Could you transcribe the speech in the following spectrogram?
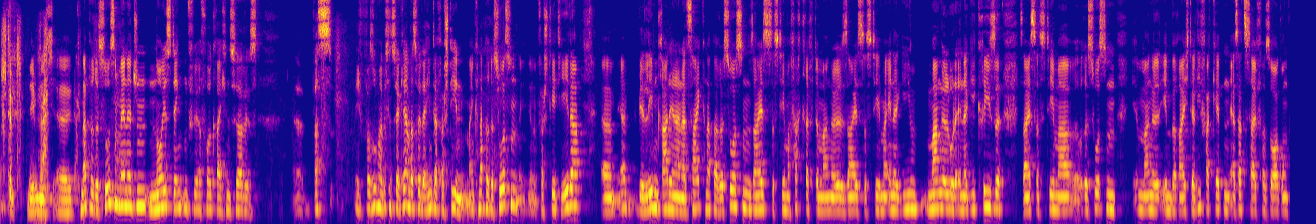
Stimmt. Nämlich äh, knappe Ressourcen managen, neues Denken für erfolgreichen Service. Äh, was ich versuche mal ein bisschen zu erklären, was wir dahinter verstehen. Mein knappe Ressourcen versteht jeder. Ähm, wir leben gerade in einer Zeit knapper Ressourcen, sei es das Thema Fachkräftemangel, sei es das Thema Energiemangel oder Energiekrise, sei es das Thema Ressourcenmangel im Bereich der Lieferketten, Ersatzteilversorgung.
